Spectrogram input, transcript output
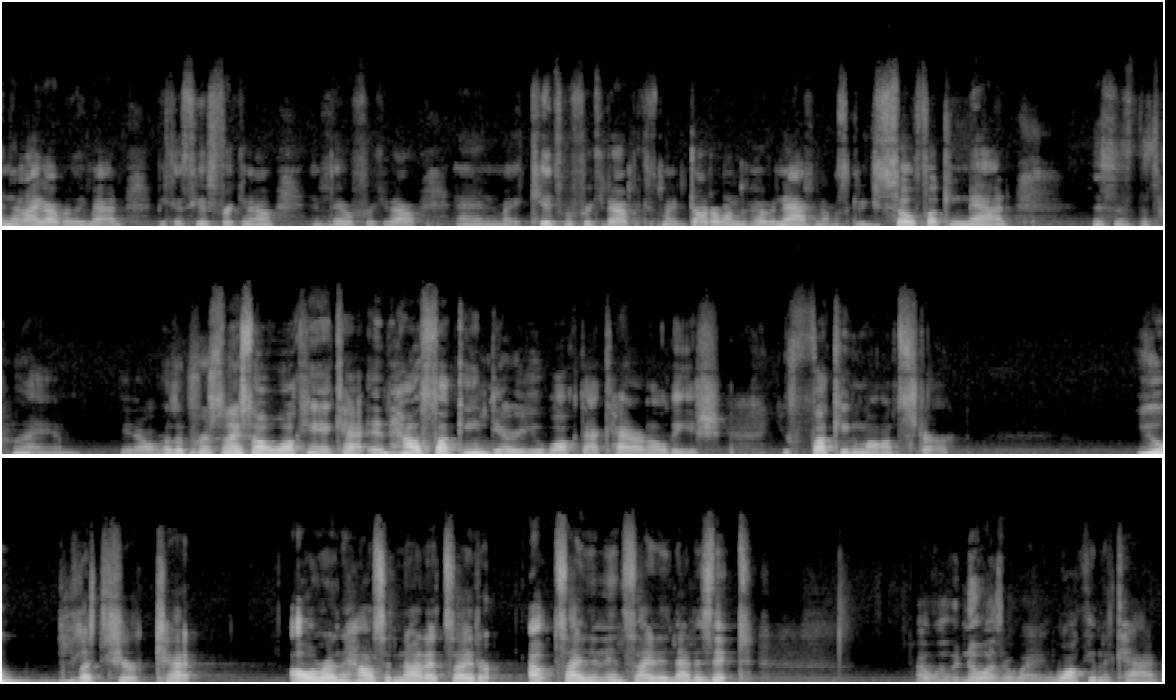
And then I got really mad because he was freaking out, and they were freaking out, and my kids were freaking out because my daughter wanted to have a nap, and I was getting so fucking mad. This is the time, you know? Or the person I saw walking a cat, and how fucking dare you walk that cat on a leash? You fucking monster. You let your cat all around the house and not outside or outside and inside, and that is it. I will have it no other way. Walking the cat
